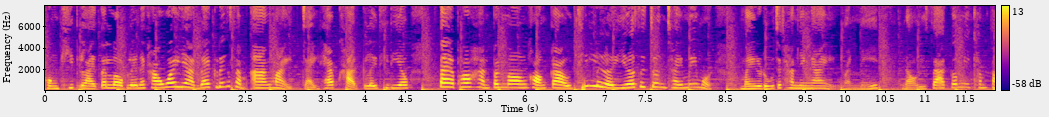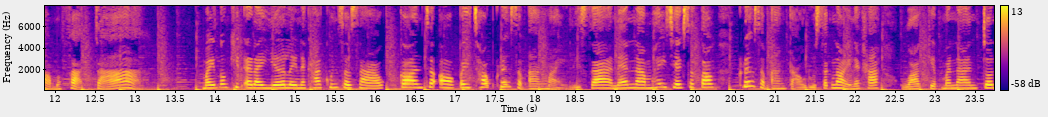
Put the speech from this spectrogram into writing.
คงคิดหลายตลบเลยนะคะ ว่าอยากได้เครื่องสำอางใหม่ใจแทบขาดกันเลยทีเดียว แต่พอหันไปมองของเก่าที่เหลือเยอะซะจนใช้ไม่หมด ไม่รู้จะทำยังไง วันนี้น้องลิซ่าก็มีคำตอบมาฝากจ้า ไม่ต้องคิดอะไรเยอะเลยนะคะ คุณสาวๆ ก่อนจะออกไปช็อปเครื่องสำอางใหม่ลิซ่าแนะนำให้เช็คสต็อก เครื่องสำอางเก่าดูสักหน่อยนะคะ ว่าเก็บมานานจน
